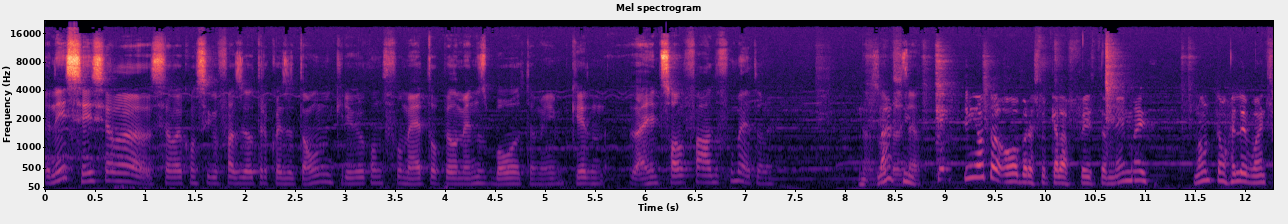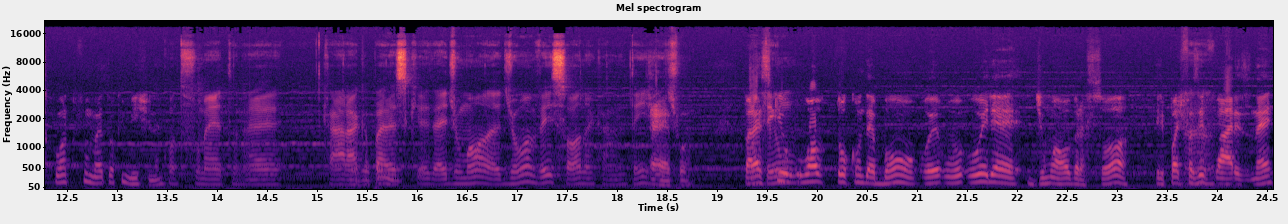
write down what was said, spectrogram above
eu nem sei se ela, se ela conseguiu fazer outra coisa tão incrível quanto Fullmetal, ou pelo menos boa também, porque a gente só fala do Fullmetal, né? Nas Mas, dela. tem, tem outras obras que ela fez também, mas não tão relevantes quanto Fullmetal Alchemist, né? Quanto Fullmetal, né? Caraca, Exatamente. parece que é de uma, de uma vez só, né, cara? Não tem É, jeito. pô. Parece que um- o autor, quando é bom, ou, ou- ele é de uma obra só, ele pode fazer Aham. várias, né?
